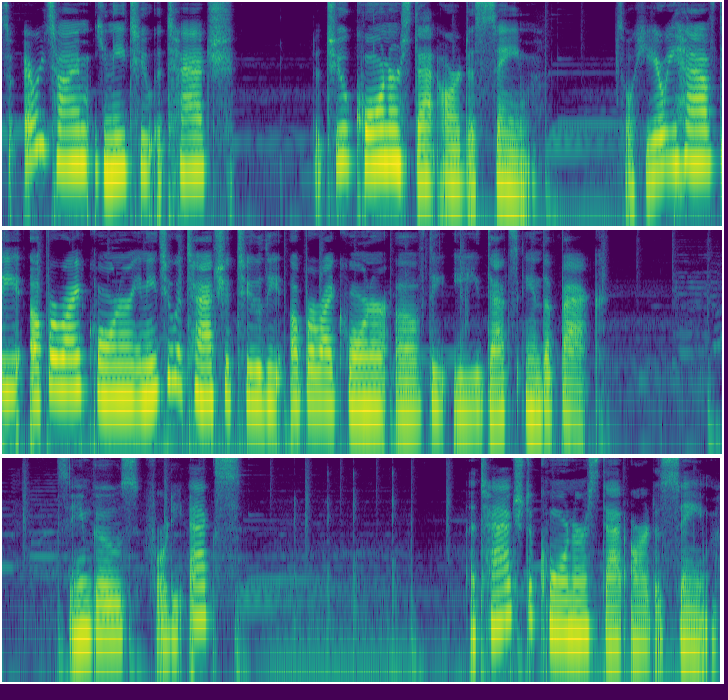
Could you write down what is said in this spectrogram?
So every time you need to attach the two corners that are the same. So here we have the upper right corner. You need to attach it to the upper right corner of the E that's in the back. Same goes for the X. Attach the corners that are the same.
